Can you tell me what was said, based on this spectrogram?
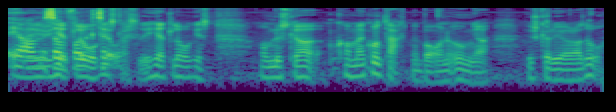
det är ja, ju men som helt folk logiskt, tror. Alltså, det är helt logiskt. Om du ska komma i kontakt med barn och unga, hur ska du göra då?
